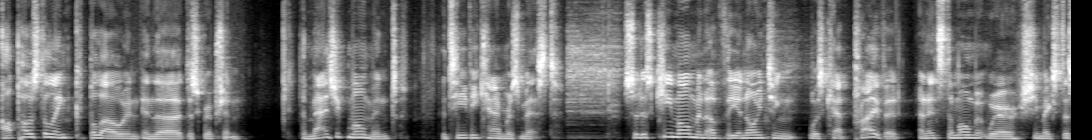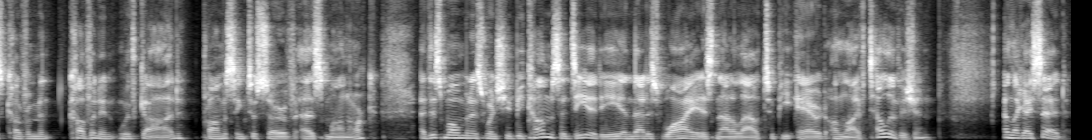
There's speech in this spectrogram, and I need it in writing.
I'll post a link below in, in the description. The magic moment the TV cameras missed. So this key moment of the anointing was kept private, and it's the moment where she makes this covenant covenant with God, promising to serve as monarch. At this moment is when she becomes a deity, and that is why it is not allowed to be aired on live television. And like I said,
